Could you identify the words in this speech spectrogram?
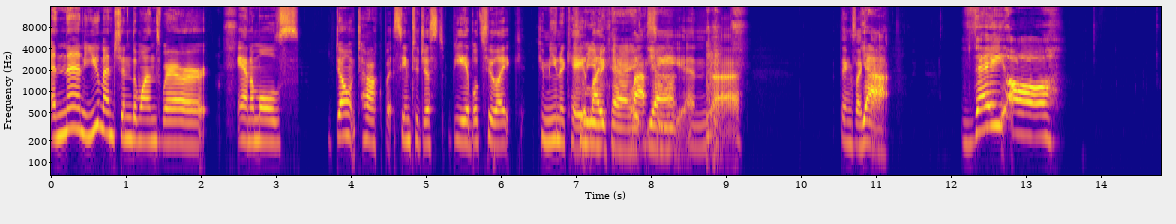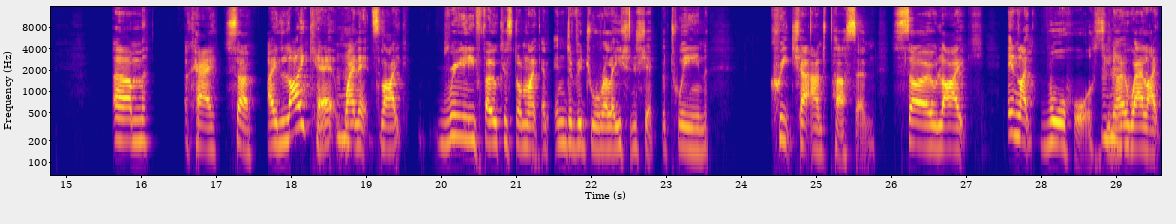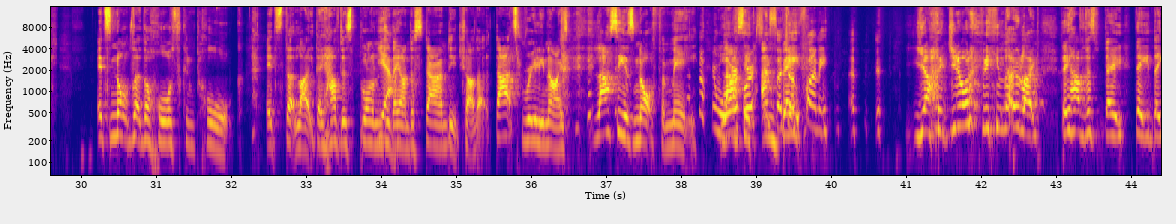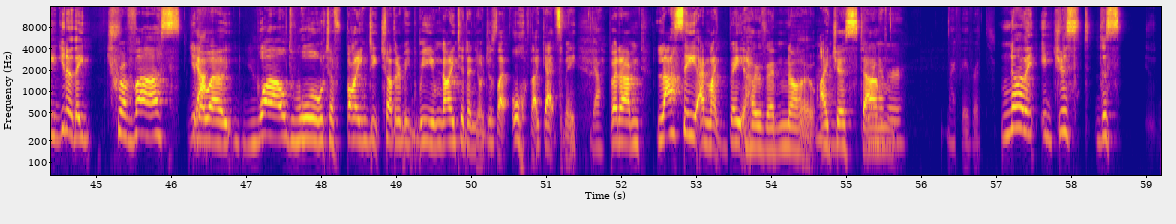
and then you mentioned the ones where animals don't talk but seem to just be able to like communicate, Communicate, like Lassie yeah. and uh, things like Yeah. that. They are um okay, so I like it Mhm. when it's like really focused on like an individual relationship between creature and person. So like in like Warhorse, you know, Mhm. where like it's not that the horse can talk. It's that like they have this bond Yeah. and they understand each other. That's really nice. Lassie is not for me. Warhorse Lassie is and such a funny. yeah, do you know what I mean though? Like they have this they they they you know they traverse, you know, a world war to find each other and be reunited and you're just like, oh, that gets me. Yeah. But um Lassie and like Beethoven, no. I just um never my favorites. no, it it just this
